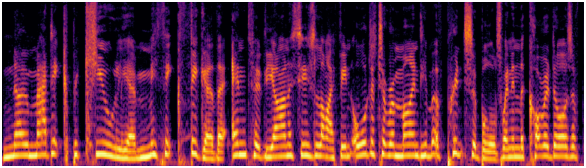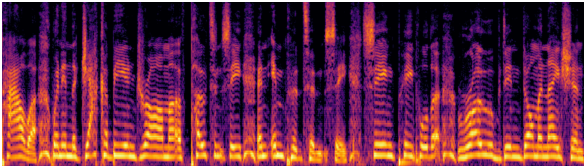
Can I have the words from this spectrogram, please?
nomadic, peculiar, mythic figure that entered Yanis's life in order to remind him of principles when in the corridors of power, when in the Jacobean drama of potency and impotency, seeing people that robed in domination,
